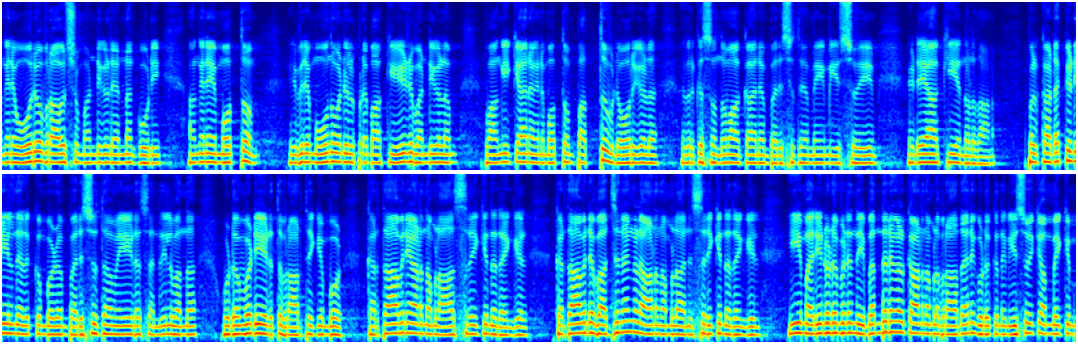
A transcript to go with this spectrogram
അങ്ങനെ ഓരോ പ്രാവശ്യം വണ്ടികളുടെ എണ്ണം കൂടി. അങ്ങനെ മൊത്തം ഇവരെ മൂന്ന് വണ്ടി ഉൾപ്പെടെ ബാക്കി ഏഴ് വണ്ടികളും വാങ്ങിക്കാൻ അങ്ങനെ മൊത്തം പത്ത് ലോറികൾ ഇവർക്ക് സ്വന്തമാക്കാനും പരിശുദ്ധമയും ഈശോയും ഇടയാക്കി എന്നുള്ളതാണ്. ഇപ്പോൾ കടക്കിടിയിൽ നിൽക്കുമ്പോഴും പരിശുദ്ധമയുടെ സന്നിധിയിൽ വന്ന് ഉടമ്പടി എടുത്ത് പ്രാർത്ഥിക്കുമ്പോൾ കർത്താവിനെയാണ് നമ്മൾ ആശ്രയിക്കുന്നതെങ്കിൽ കർത്താവിന്റെ വചനങ്ങളാണ് നമ്മൾ അനുസരിക്കുന്നതെങ്കിൽ ഈ മരീനുടമ്പടി നിബന്ധനകൾക്കാണ് നമ്മൾ പ്രാധാന്യം കൊടുക്കുന്നത് ഈശോയ്ക്കും അമ്മയ്ക്കും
